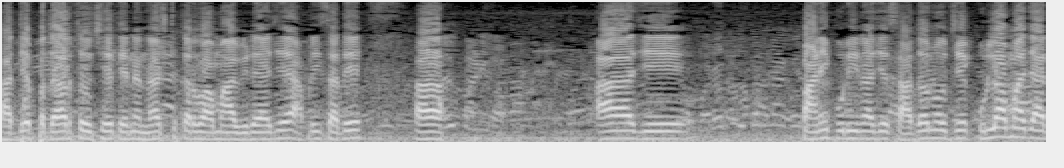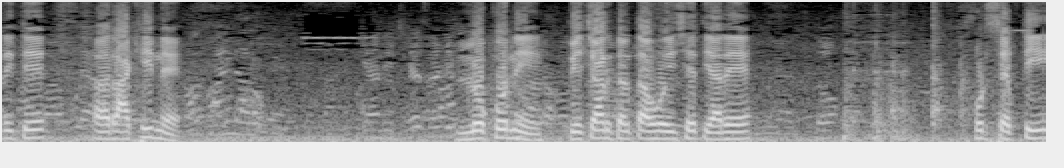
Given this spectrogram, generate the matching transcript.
ખાદ્ય પદાર્થો છે તેને નષ્ટ કરવામાં આવી રહ્યા છે. આપણી સાથે આ જે પાણીપુરીના જે સાધનો છે, ખુલ્લામાં જ આ રીતે રાખીને લોકોને વેચાણ કરતા હોય છે ત્યારે ફૂડ સેફટી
